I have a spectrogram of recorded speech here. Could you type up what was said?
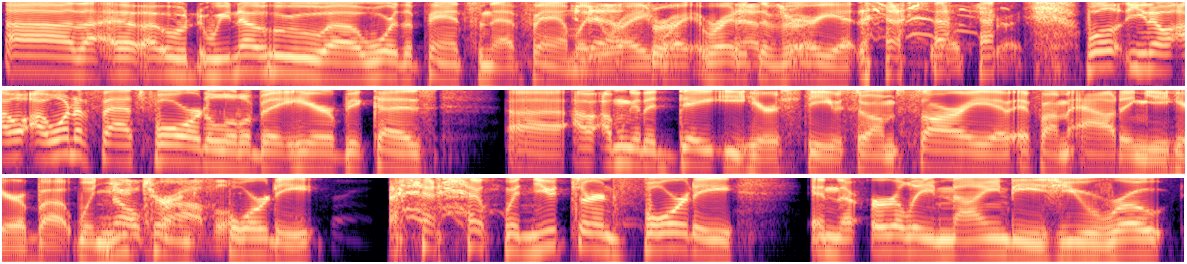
Uh, uh, we know who uh, wore the pants in that family, yeah, right? right? Right, right at the very right. end. That's right. well, you know, I, I want to fast forward a little bit here because uh, I, am going to date you here, Steve. So I'm sorry if I'm outing you here, but when no you turned problem. 40, when you turned 40 in the early 90s, you wrote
